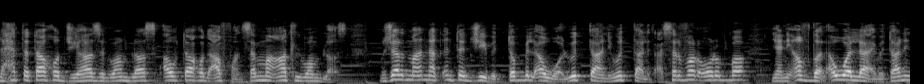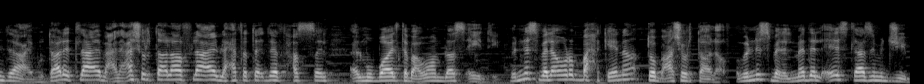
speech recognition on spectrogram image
لحتى تاخذ جهاز ال OnePlus أو تاخذ عفوا سماعات ال OnePlus مجرد ما أنك أنت تجيب ال top الأول والثاني والثالث على server أوروبا يعني أفضل أول لاعب وثاني لاعب وثالث لاعب على 10000 لاعب لحتى تقدر تحصل الموبايل تبع OnePlus 8T بالنسبة لأوروبا حكينا top 10000 وبالنسبة لل Middle East لازم تجيب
